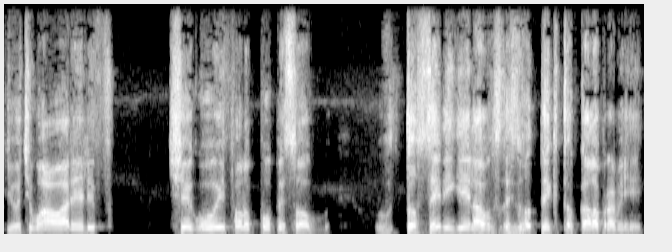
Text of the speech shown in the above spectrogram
De última hora ele chegou e falou: pô, pessoal, tô sem ninguém lá, vocês vão ter que tocar lá para mim.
